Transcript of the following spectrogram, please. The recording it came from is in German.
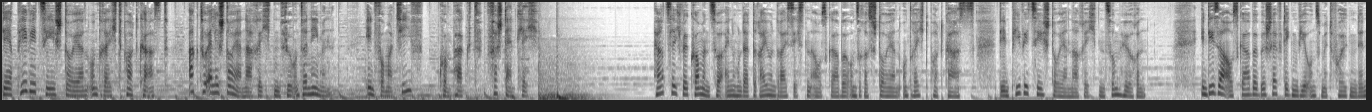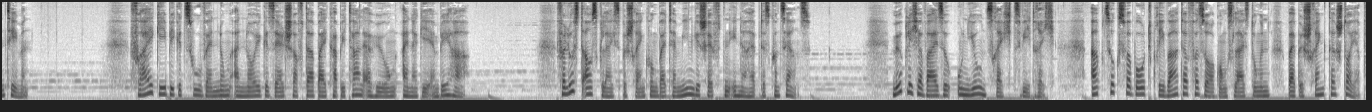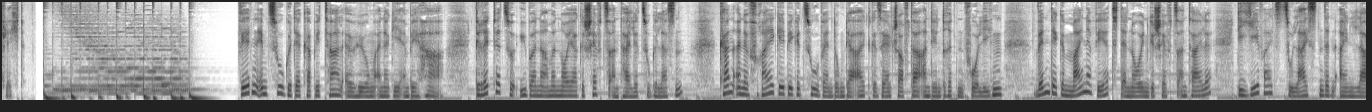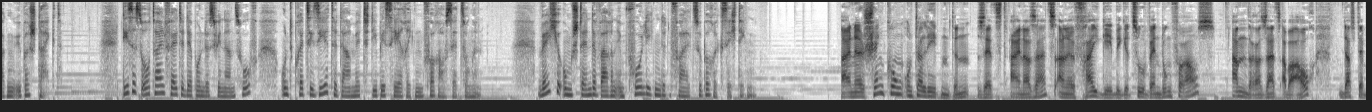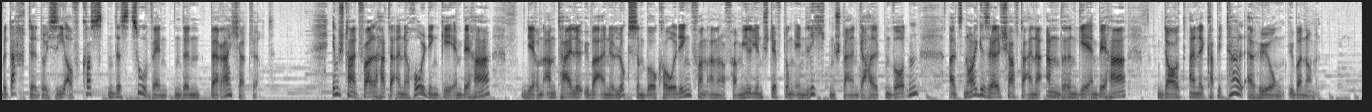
Der PwC Steuern und Recht Podcast. Aktuelle Steuernachrichten für Unternehmen. Informativ, kompakt, verständlich. Herzlich willkommen zur 133. Ausgabe unseres Steuern und Recht Podcasts, den PwC Steuernachrichten zum Hören. In dieser Ausgabe beschäftigen wir uns mit folgenden Themen. Freigebige Zuwendung an Neugesellschafter bei Kapitalerhöhung einer GmbH. Verlustausgleichsbeschränkung bei Termingeschäften innerhalb des Konzerns. Möglicherweise unionsrechtswidrig. Abzugsverbot privater Versorgungsleistungen bei beschränkter Steuerpflicht werden im Zuge der Kapitalerhöhung einer GmbH Dritte zur Übernahme neuer Geschäftsanteile zugelassen, kann eine freigebige Zuwendung der Altgesellschafter an den Dritten vorliegen, wenn der gemeine Wert der neuen Geschäftsanteile die jeweils zu leistenden Einlagen übersteigt. Dieses Urteil fällte der Bundesfinanzhof und präzisierte damit die bisherigen Voraussetzungen. Welche Umstände waren im vorliegenden Fall zu berücksichtigen? Eine Schenkung unter Lebenden setzt einerseits eine freigebige Zuwendung voraus, andererseits aber auch, dass der Bedachte durch sie auf Kosten des Zuwendenden bereichert wird. Im Streitfall hatte eine Holding GmbH, deren Anteile über eine Luxemburg Holding von einer Familienstiftung in Liechtenstein gehalten wurden, als Neugesellschafter einer anderen GmbH dort eine Kapitalerhöhung übernommen.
